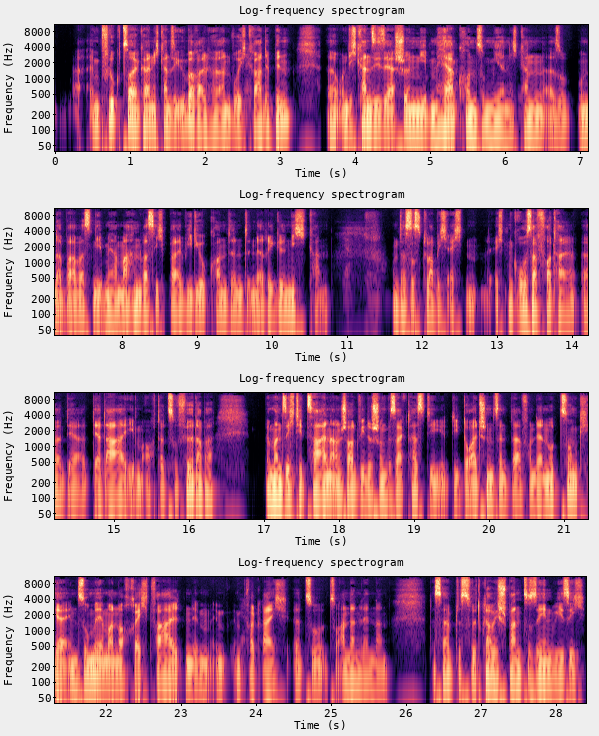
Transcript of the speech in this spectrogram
im Flugzeug hören, ich kann sie überall hören, wo ich gerade bin. Äh, und ich kann sie sehr schön nebenher konsumieren. Ich kann also wunderbar was nebenher machen, was ich bei Videocontent in der Regel nicht kann. Und das ist, glaube ich, echt ein, echt ein großer Vorteil, äh, der, der da eben auch dazu führt. Aber wenn man sich die Zahlen anschaut, wie du schon gesagt hast, die, die Deutschen sind da von der Nutzung her in Summe immer noch recht verhalten im, im, im Vergleich äh, zu, zu anderen Ländern. Deshalb, das wird, glaube ich, spannend zu sehen, wie sich,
